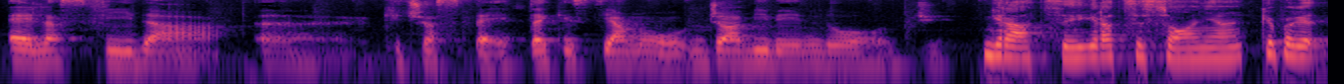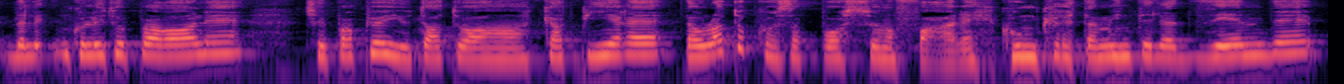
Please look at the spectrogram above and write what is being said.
è la sfida eh, che ci aspetta e che stiamo già vivendo oggi. Grazie, grazie Sonia, perché delle, con le tue parole ci hai proprio aiutato a capire da un lato cosa possono fare concretamente le aziende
